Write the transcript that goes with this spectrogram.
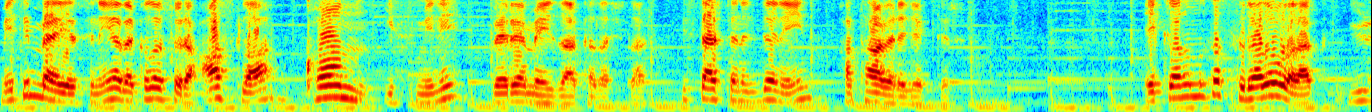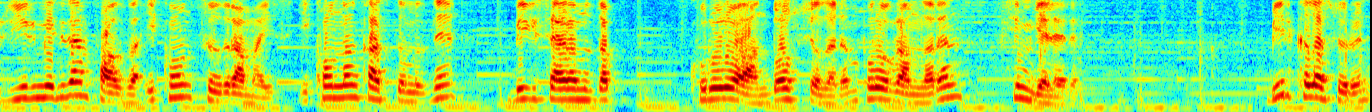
Metin belgesine ya da klasöre asla kon ismini veremeyiz arkadaşlar. İsterseniz deneyin hata verecektir. Ekranımıza sıralı olarak 127'den fazla ikon sığdıramayız. İkondan kastımız ne? Bilgisayarımızda kurulu olan dosyaların, programların simgeleri. Bir klasörün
